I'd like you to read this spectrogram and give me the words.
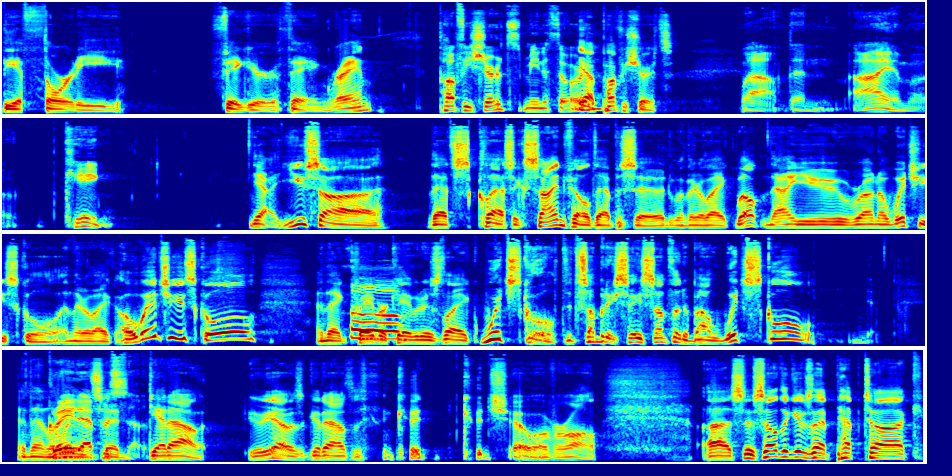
the authority figure thing, right? Puffy shirts mean authority. Yeah, puffy shirts. Wow. Then I am a king. Yeah, you saw that's classic Seinfeld episode when they're like, "Well, now you run a witchy school," and they're like, "A witchy school," and then Kramer Oh. came and was like, "Witch school? Did somebody say something about witch school?" And then Great Elaine episode. said, "Get out." Yeah, it was a good out, good good show overall. Uh, so Zelda gives that pep talk.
